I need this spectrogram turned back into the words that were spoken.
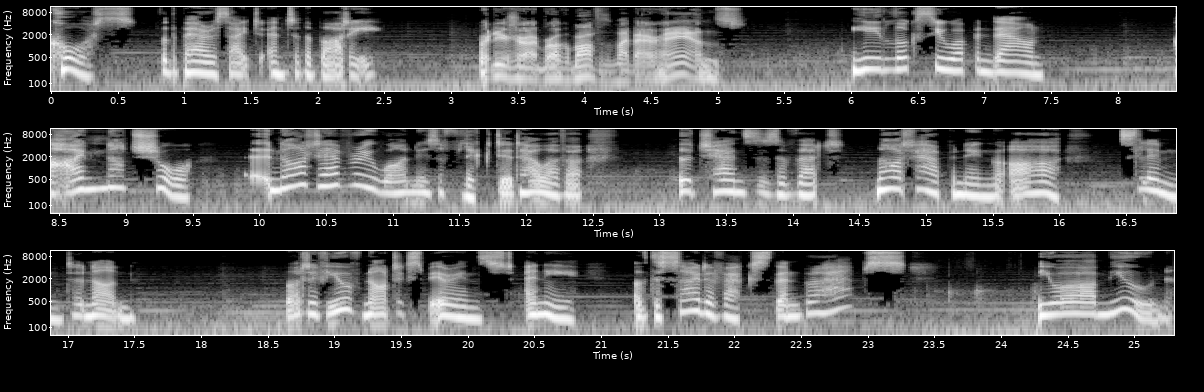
course for the parasite to enter the body. Pretty sure I broke them off with my bare hands. He looks you up and down. I'm not sure. Not everyone is afflicted, however. The chances of that not happening are slim to none. But if you have not experienced any of the side effects, then perhaps you are immune.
